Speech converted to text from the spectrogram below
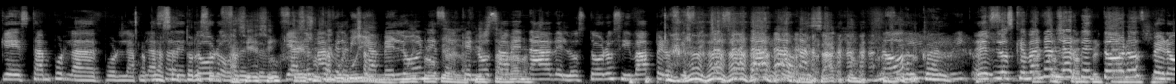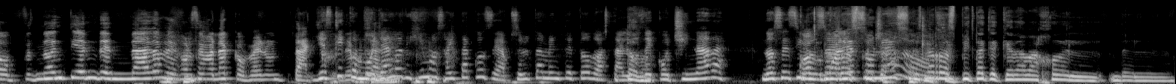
Que están por la por la, La Plaza, de Toros. Así es, sí, que que es un además el Villamelón es el que no sabe brava. nada de los toros y va, pero taco. Exacto. ¿No? Eh, Los que van a hablar de toros, pero pues, no entienden nada, mejor se van a comer un taco. Y es que como ya lo dijimos, hay tacos de absolutamente todo, hasta Todo. los de cochinada. No sé si ¿Cuál- los cuáles son esos? Es la raspita que queda abajo del, del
